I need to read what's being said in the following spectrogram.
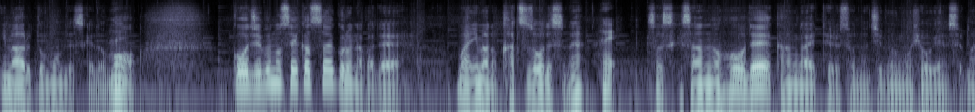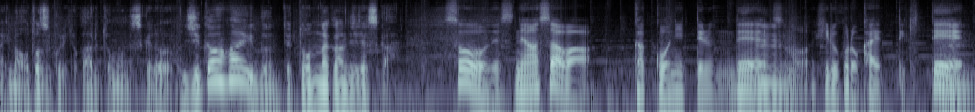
今あると思うんですけども、こう自分の生活サイクルの中でまあ今の活動ですね。はい。佐々木さんの方で考えてるその自分を表現する、まあ、今音作りとかあると思うんですけど時間配分ってどんな感じですか？そうですね。朝は学校に行ってるんで、うん。その昼頃帰ってきて、うん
